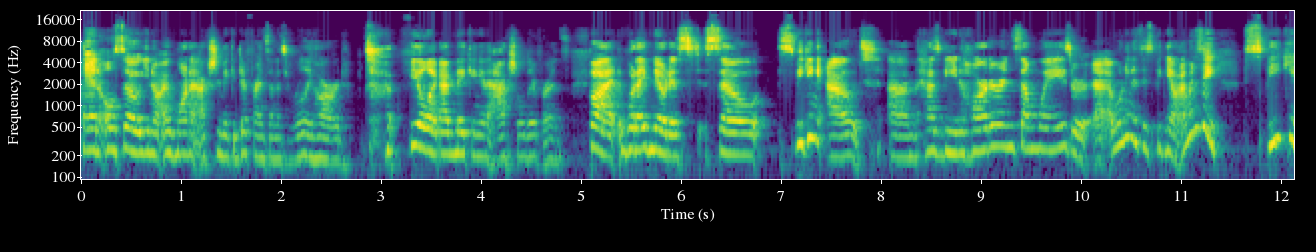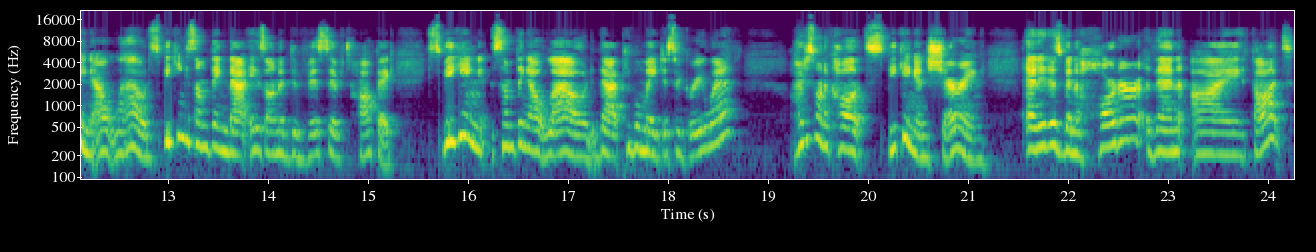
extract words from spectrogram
and also, you know, I want to actually make a difference and it's really hard to feel like I'm making an actual difference. But what I've noticed, so speaking out um, has been harder in some ways, or I won't even say speaking out. I'm going to say speaking out loud, speaking something that is on a divisive topic, speaking something out loud that people may disagree with. I just want to call it speaking and sharing. And it has been harder than I thought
